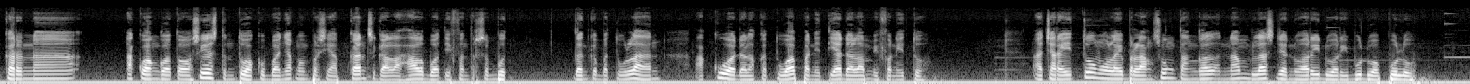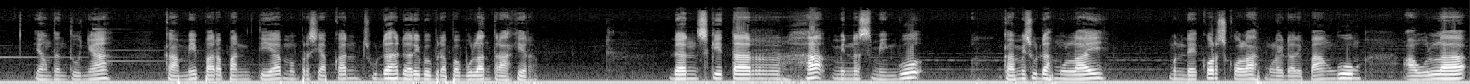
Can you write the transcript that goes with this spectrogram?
Karena aku anggota OSIS, tentu aku banyak mempersiapkan segala hal buat event tersebut. Dan kebetulan aku adalah ketua panitia dalam event itu. Acara itu mulai berlangsung tanggal 16 Januari 2020 yang tentunya kami para panitia mempersiapkan sudah dari beberapa bulan terakhir. Dan sekitar H minus minggu kami sudah mulai mendekor sekolah mulai dari panggung, aula,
